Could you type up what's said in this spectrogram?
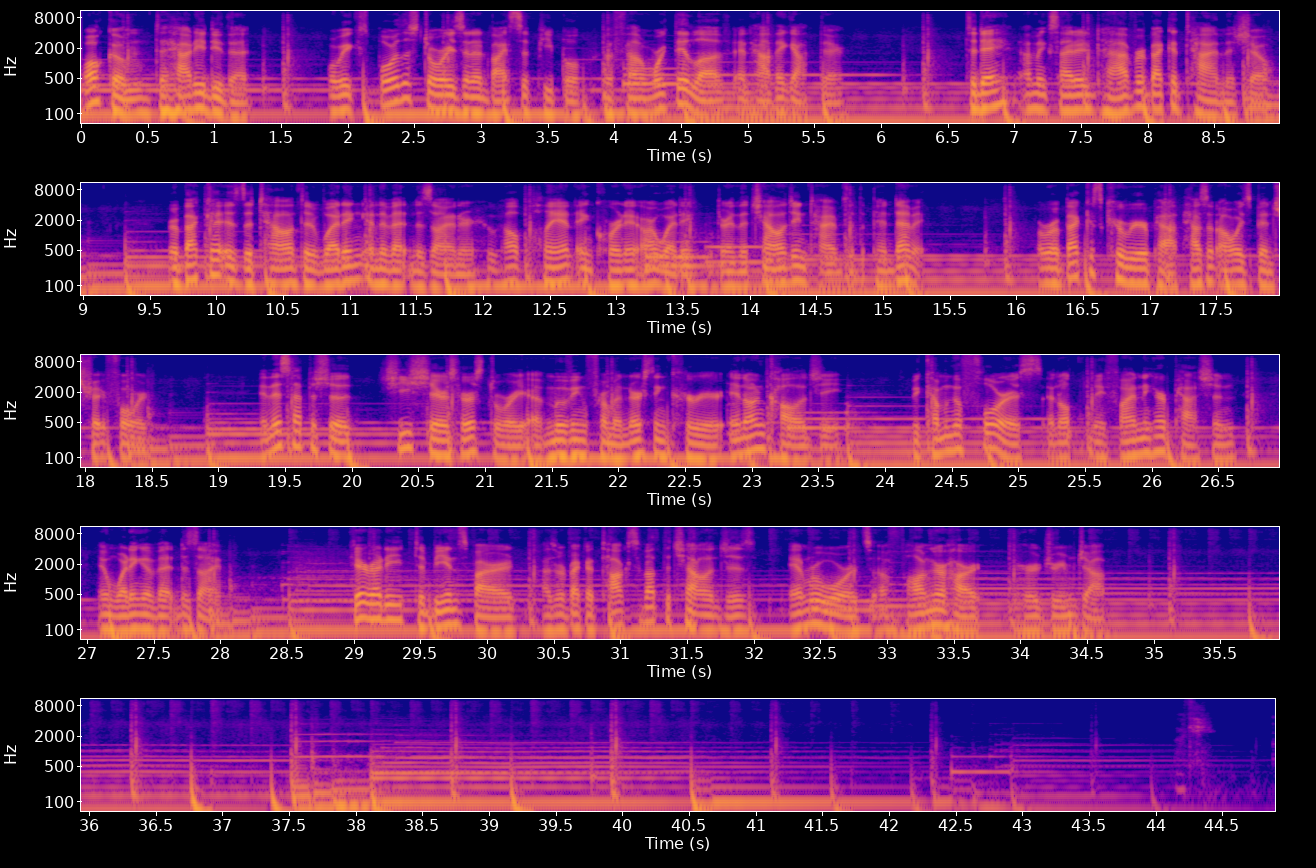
Welcome to How Do You Do That, where we explore the stories and advice of people who have found work they love and how they got there. Today, I'm excited to have Rebecca Thai on the show. Rebecca is the talented wedding and event designer who helped plan and coordinate our wedding during the challenging times of the pandemic. But Rebecca's career path hasn't always been straightforward. In this episode, she shares her story of moving from a nursing career in oncology becoming a florist and ultimately finding her passion in wedding event design. Get ready to be inspired as Rebecca talks about the challenges and rewards of following her heart to her dream job.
